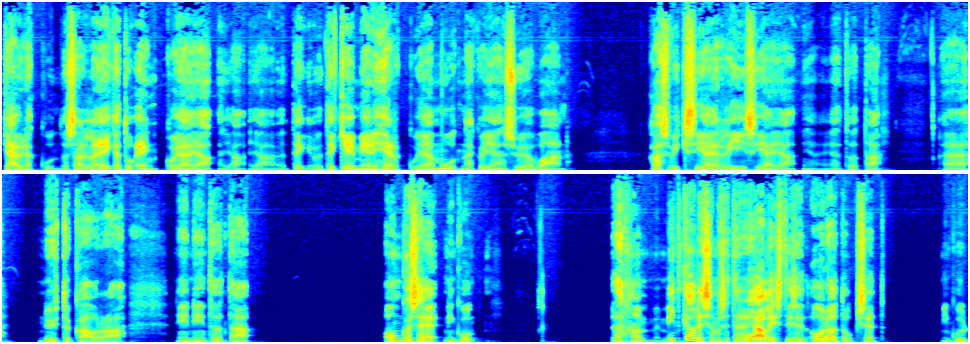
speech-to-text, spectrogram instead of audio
käydä kuntosalilla, eikä tule enkkoja ja, ja, ja te, tekee mieli herkkuja ja muut näköjään syö vaan kasviksia ja riisiä ja, ja, ja tota, ää, nyhtökauraa, niin, niin tota, onko se, niin kuin, mitkä olisi semmoiset realistiset odotukset niin kuin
